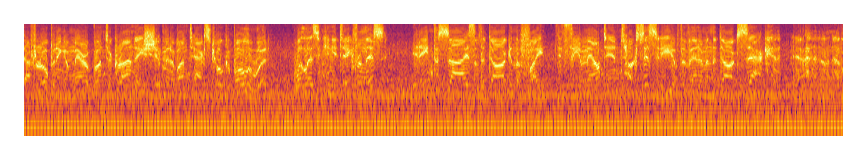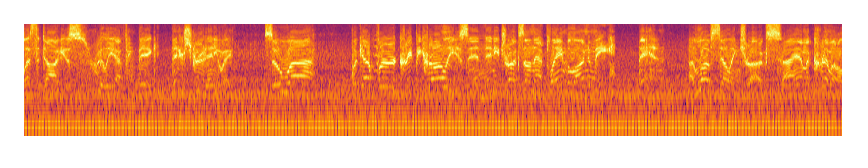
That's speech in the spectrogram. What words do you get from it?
after opening a Marabunta Grande shipment of untaxed Coca-Cola wood. What lesson can you take from this? It ain't the size of the dog in the fight, it's the amount and toxicity of the venom in the dog's sack. Yeah, unless the dog is really effing big, then you're screwed anyway. So, uh, look out for creepy crawlies, and any drugs on that plane belong to me. Man, I love selling drugs. I am a criminal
